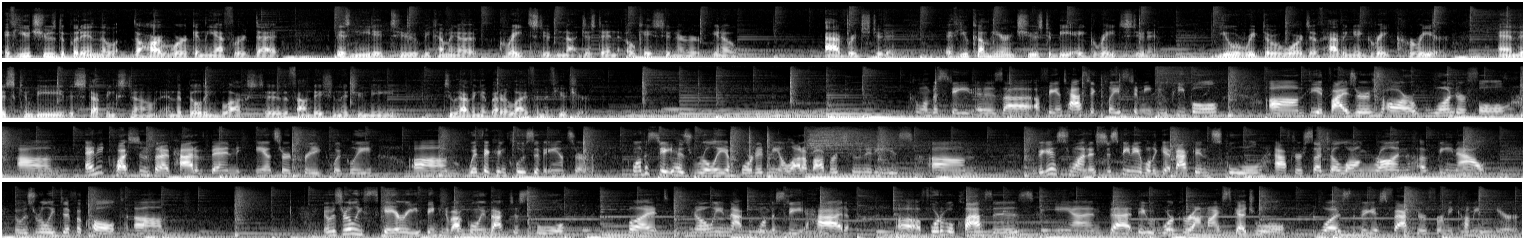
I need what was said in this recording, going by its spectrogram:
If you choose to put in the, the hard work and the effort that is needed to becoming a great student, not just an okay student or, you know, average student, if you come here and choose to be a great student, you will reap the rewards of having a great career. And this can be the stepping stone and the building blocks to the foundation that you need to having a better life in the future. Columbus State is a, a fantastic place to meet new people. Um, the advisors are wonderful. Um, any questions that I've had have been answered pretty quickly um, with a conclusive answer. Columbus State has really afforded me a lot of opportunities. Um, the biggest one is just being able to get back in school after such a long run of being out. It was really difficult. Um, it was really scary thinking about going back to school, but knowing that Columbus State had uh, affordable classes and that they would work around my schedule was the biggest factor for me coming here.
